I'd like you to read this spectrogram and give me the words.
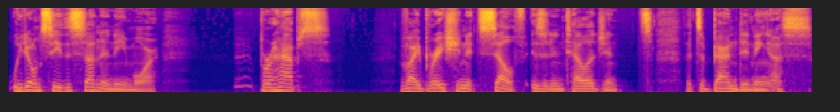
we don't see the sun anymore. Perhaps vibration itself is an intelligence that's abandoning us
